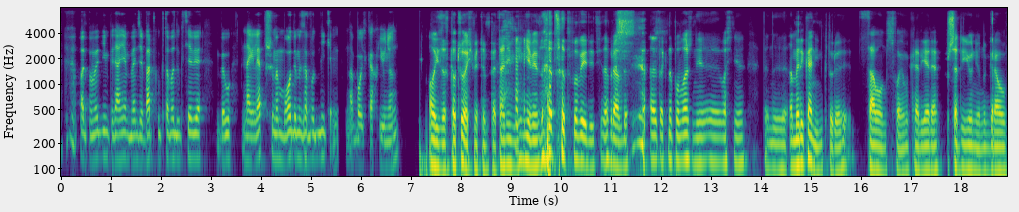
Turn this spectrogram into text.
Odpowiednim pytaniem będzie Bartku, kto według Ciebie był najlepszym młodym zawodnikiem na boiskach Union? Oj, zaskoczyłeś mnie tym pytaniem i nie wiem na co odpowiedzieć, naprawdę. Ale tak na poważnie właśnie ten y, Amerykanin, który całą swoją karierę przed Union grał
